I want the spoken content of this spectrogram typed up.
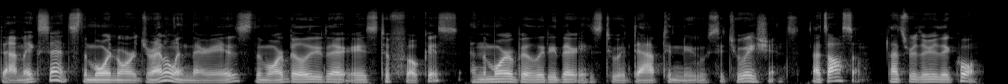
That makes sense. The more noradrenaline there is, the more ability there is to focus and the more ability there is to adapt to new situations. That's awesome. That's really, really cool.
